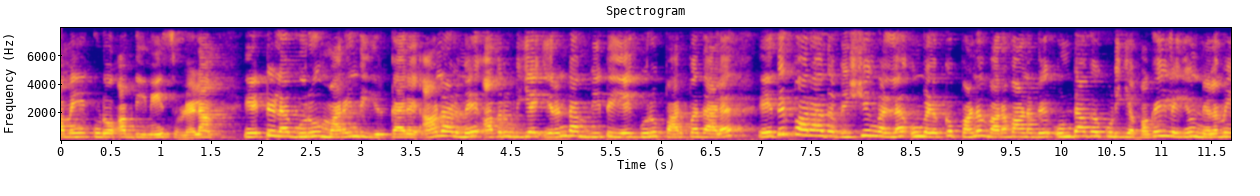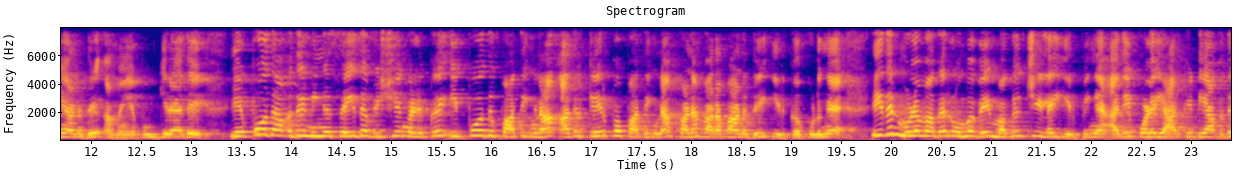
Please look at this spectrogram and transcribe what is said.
அமையக்கூடும் அப்படின்னே சொல்லலாம். எட்டுல குரு மறைந்து இருக்காரு. ஆனாலுமே அவருடைய இரண்டாம் வீட்டையே குரு பார்ப்பதால எதிர்பாராத விஷயங்கள்ல உங்களுக்கு பண வரவானது உண்டாகக்கூடிய வகையிலையும் நிலைமையானது அமைய போகிறது. எப்போதாவது நீங்க செய்த விஷயங்களுக்கு இப்போது பாத்தீங்கன்னா அதற்கேற்ப பார்த்தீங்கன்னா பண வரவானது இருக்க கொடுங்க. இதன் மூலமாக ரொம்பவே மகிழ்ச்சியில் இருப்பீங்க. அதே போல் யார்கிட்டையாவது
